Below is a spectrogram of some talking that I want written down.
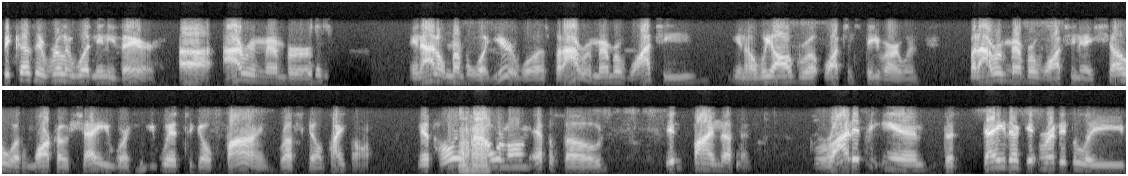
because there really wasn't any there. Uh, I remember, and I don't remember what year it was, but I remember watching. You know, we all grew up watching Steve Irwin, but I remember watching a show with Mark O'Shea where he went to go find rough scale python. This whole Uh-huh. hour long episode didn't find nothing. Right at the end, the day they're getting ready to leave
